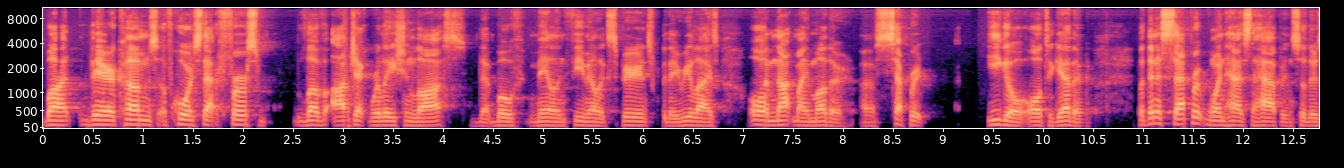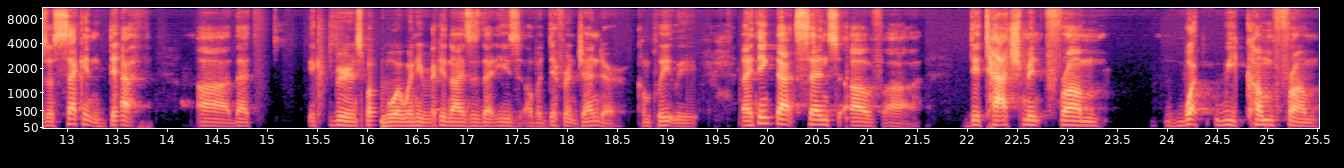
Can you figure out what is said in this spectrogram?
But there comes, of course, that first love object relation loss that both male and female experience, where they realize, oh, I'm not my mother, a separate ego altogether. But then a separate one has to happen. So there's a second death uh, that's experienced by the boy when he recognizes that he's of a different gender completely. And I think that sense of uh, detachment from what we come from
